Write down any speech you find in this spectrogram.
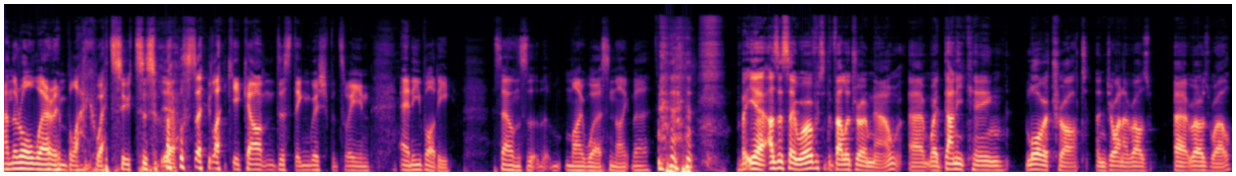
And they're all wearing black wetsuits as well, yeah. so like you can't distinguish between anybody. Sounds my worst nightmare. but yeah, as I say, we're over to the velodrome now, um, where Dani King, Laura Trott, and Joanna Ros- uh, Rosewell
